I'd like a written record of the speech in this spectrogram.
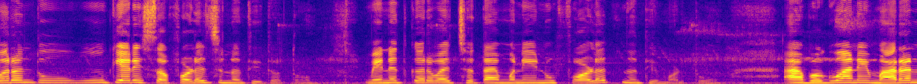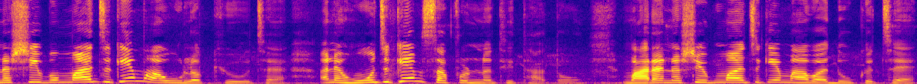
પરંતુ હું ક્યારેય સફળ જ નથી થતો. મહેનત કરવા છતાંય મને એનું ફળ જ નથી મળતું. આ ભગવાને મારા નસીબમાં જ કેમ આવું લખ્યું છે? અને હું જ કેમ સફળ નથી થતો? મારા નસીબમાં જ કેમ આવા દુઃખ છે?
